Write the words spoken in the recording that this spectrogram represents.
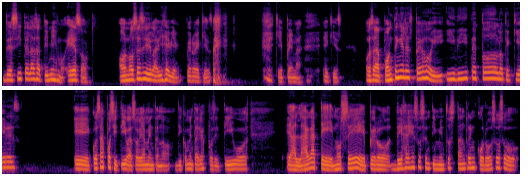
Decítelas a ti mismo, eso. O no sé si la dije bien, pero X. Qué pena, X. O sea, ponte en el espejo y, y dite todo lo que quieres. Eh, cosas positivas, obviamente, ¿no? Di comentarios positivos, alágate, no sé, pero deja esos sentimientos tan rencorosos o,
